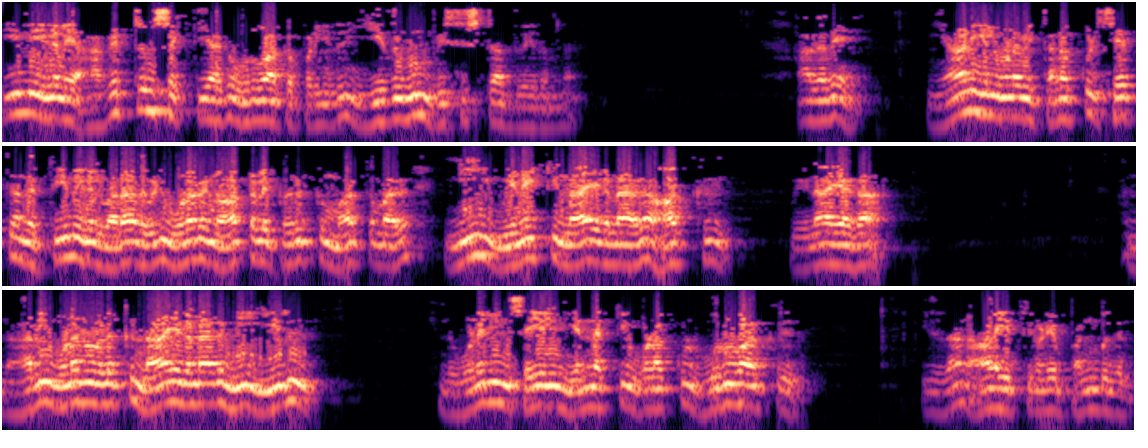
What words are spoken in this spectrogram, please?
தீமைகளை அகற்றும் சக்தியாக உருவாக்கப்படுகிறது. இதுவும் விசிஷ்டாத்வைதம் தான் ஆகவே ஞானிகள் உணவை தனக்குள் சேர்த்து அந்த தீமைகள் வராதபடி உணவின் ஆற்றலை பெருக்கும் மார்க்கமாக நீ வினைக்கு நாயகனாக ஆக்கு விநாயகா. அந்த அறிவு உணர்வுகளுக்கு நாயகனாக நீ இரு. இந்த உணவின் செயலின் எண்ணத்தை உனக்குள் உருவாக்கு. இதுதான் ஆலயத்தினுடைய பண்புகள்.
